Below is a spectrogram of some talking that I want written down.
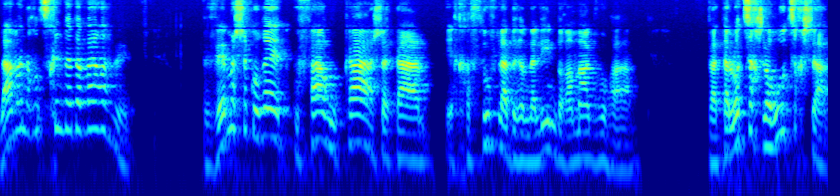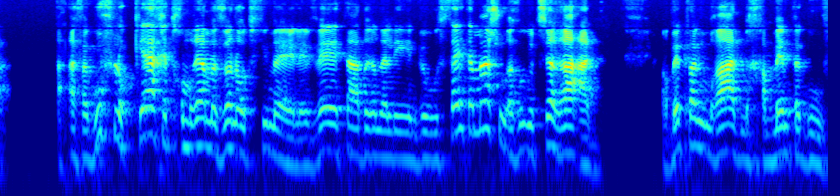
למה אנחנו צריכים את הדבר הזה? וזה מה שקורה תקופה ארוכה שאתה חשוף לאדרנלין ברמה גבוהה, ואתה לא צריך לרוץ עכשיו, אז הגוף לוקח את חומרי המזון העודפים האלה ואת האדרנלין, והוא עושה איתם משהו, אז הוא יוצר רעד. הרבה פעמים רעד מחמם את הגוף.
